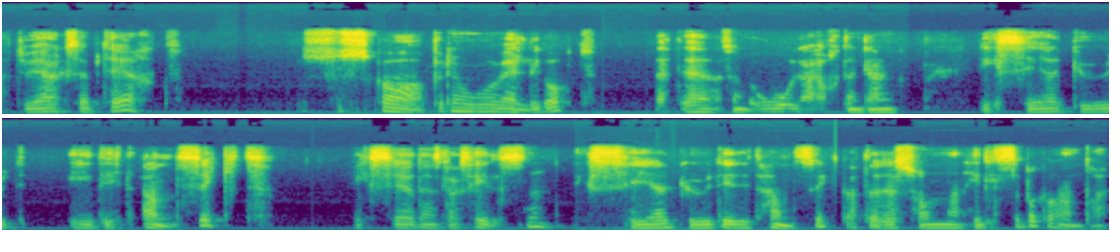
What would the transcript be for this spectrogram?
at du er akseptert, så skaper det noe veldig godt. Dette er et sånt ord jeg har hørt en gang. Jeg ser Gud i ditt ansikt. Jeg ser den slags hilsen. Jeg ser Gud i ditt ansikt, at det er sånn man hilser på hverandre.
